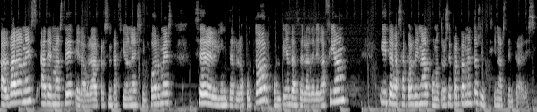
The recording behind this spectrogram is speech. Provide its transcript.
albaranes, además de elaborar presentaciones, informes ser el interlocutor con tiendas de la delegación y te vas a coordinar con otros departamentos y oficinas centrales.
